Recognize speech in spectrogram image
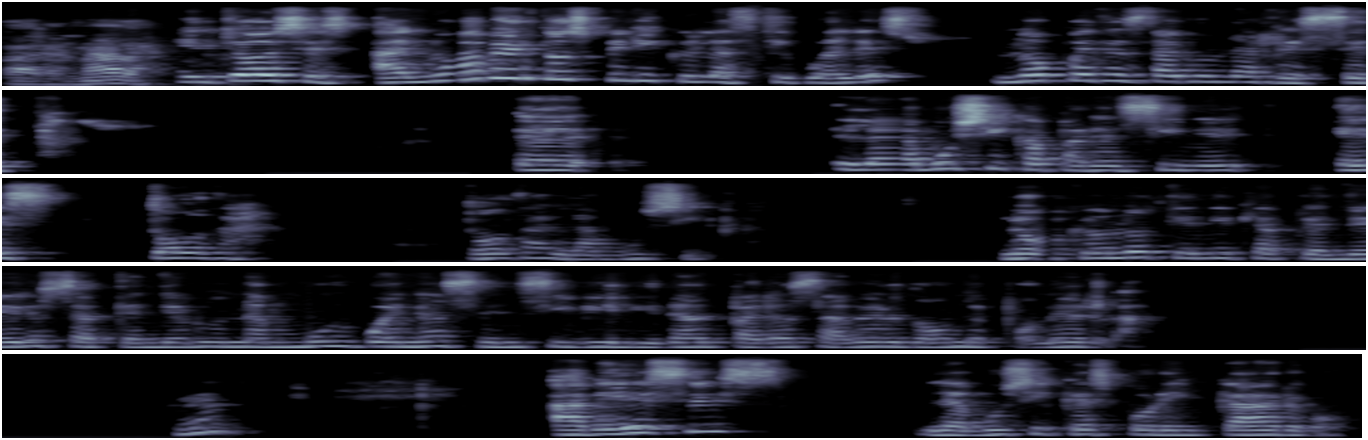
Para nada. Entonces, al no haber dos películas iguales, no puedes dar una receta. Eh, la música para el cine es toda, toda la música. Lo que uno tiene que aprender es a tener una muy buena sensibilidad para saber dónde ponerla. ¿Mm? A veces la música es por encargo,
